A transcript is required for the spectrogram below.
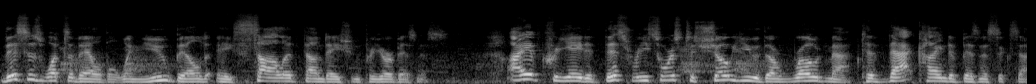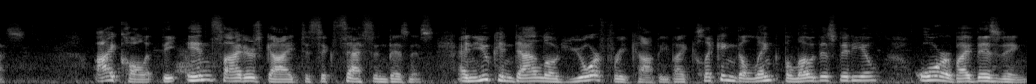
This is what's available when you build a solid foundation for your business. I have created this resource to show you the roadmap to that kind of business success. I call it the Insider's Guide to Success in Business, and you can download your free copy by clicking the link below this video or by visiting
